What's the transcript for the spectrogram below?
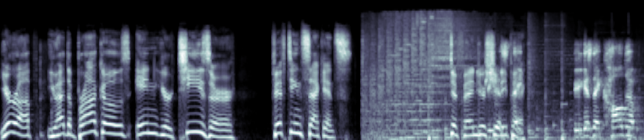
you're up. You had the Broncos in your teaser. 15 seconds. Defend your Because shitty they- pick. because they called up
